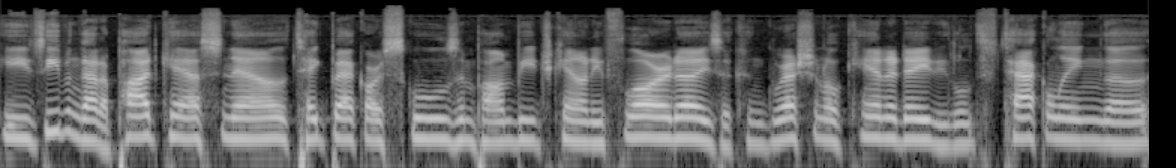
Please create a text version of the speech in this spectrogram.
He's even got a podcast now, Take Back Our Schools in Palm Beach County, Florida. He's a congressional candidate. He's tackling uh,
